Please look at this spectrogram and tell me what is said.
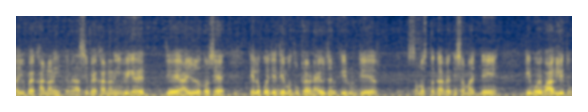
અયુબભાઈ ખાનાણી તેમજ આસિફભાઈ ખાનાણી વગેરે જે આયોજકો છે, તે લોકોએ જે જેમત ઉઠાવીને આયોજન કર્યું જે સમસ્ત ગામેતી સમાજની ટીમોએ ભાગ લીધો.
